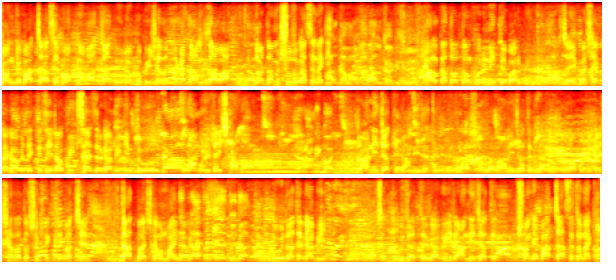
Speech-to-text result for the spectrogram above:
সঙ্গে বাচ্চা আছে বকনা বাচ্চা দুই লক্ষ বিশ হাজার টাকা দাম চাওয়া। দরদামের সুযোগ আছে নাকি? হালকা হালকা কিছু। হালকা দরদাম করে নিতে পারবে। আচ্ছা এই পাশে একটা গাবি দেখতেছি এটাও বিগ সাইজের গাবি কিন্তু পুরাপুরিটাই সাদা। রানী রানী জাতের। রানী জাতের। মার্শাল্লাহ রানী জাতের গাবি পুরাপুরিটাই সাদা। দর্শক দেখতে পাচ্ছেন। দাঁত বয়স কেমন ভাই দাঁত দুই দাঁত। দুই দাঁতের গাভি আচ্ছা দুই দাঁতের গাভি রানী জাতের। সঙ্গে বাচ্চা আছে তো নাকি?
